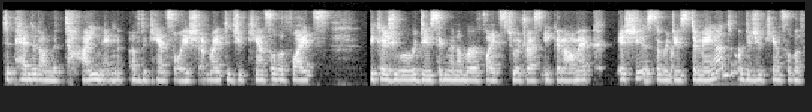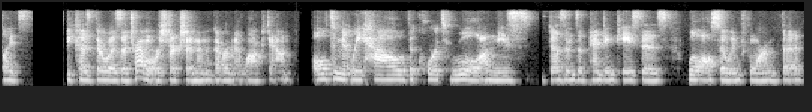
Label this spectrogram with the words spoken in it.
depended on the timing of the cancellation, right? Did you cancel the flights because you were reducing the number of flights to address economic issues, the reduced demand, or did you cancel the flights because there was a travel restriction and a government lockdown? Ultimately, how the courts rule on these dozens of pending cases will also inform the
